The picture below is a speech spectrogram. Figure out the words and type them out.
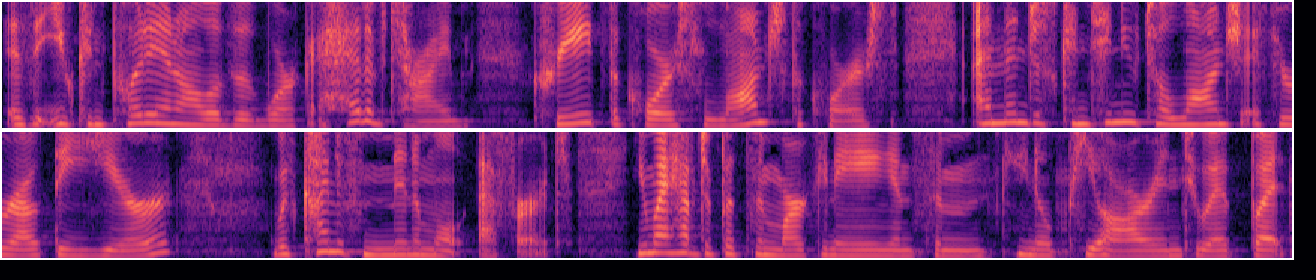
is that you can put in all of the work ahead of time, create the course, launch the course, and then just continue to launch it throughout the year with kind of minimal effort. You might have to put some marketing and some, you know, PR into it, but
